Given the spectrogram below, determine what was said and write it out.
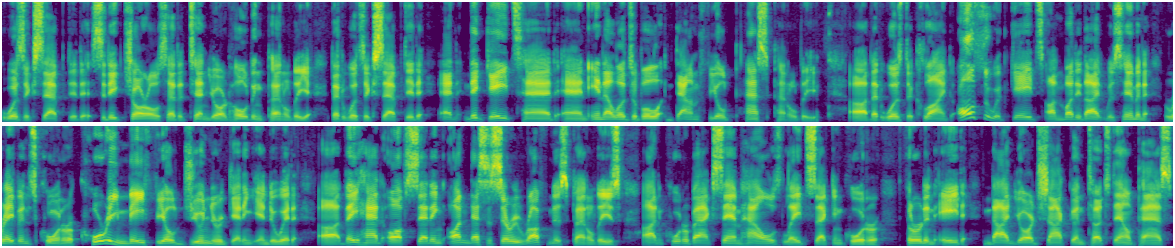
was accepted. Saahdiq Charles had a 10 yard holding penalty that was accepted, and Nick Gates had an ineligible downfield pass penalty uh, that was declined. Also, with Gates on Monday night was him and Ravens corner Corey Mayfield Jr. getting into it. Uh, they had offsetting unnecessary roughness penalties on quarterback Sam Howell's late second quarter, third and eight, nine yard shotgun touchdown pass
